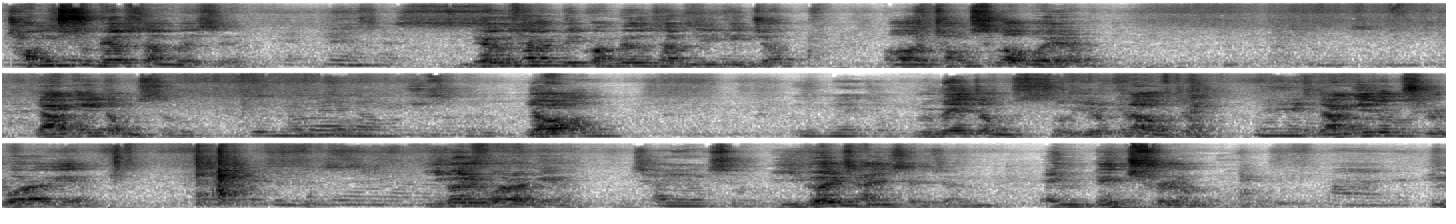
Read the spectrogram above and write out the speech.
정수 배웠어, 안 배웠어요? 배웠어요. 배운 사람도 있고 안 배운 사람도 있겠죠? 어, 정수가 뭐예요? 양의 정수. 영. 음의 정수 이렇게 나오죠? 네. 양의 정수를 뭐라 해요? 이걸 뭐라 해요? 자연수. 이걸 자연수죠. 엔 내추럴한 거. 아, 네.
